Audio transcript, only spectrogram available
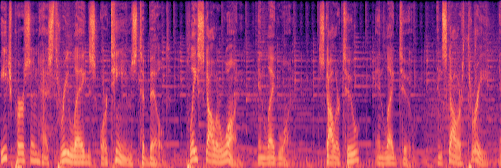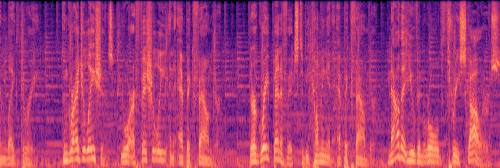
Each person has three legs or teams to build. Place Scholar 1 in Leg 1, Scholar 2 in Leg 2, and Scholar 3 in Leg 3. Congratulations, you are officially an Epic Founder. There are great benefits to becoming an Epic Founder. Now that you've enrolled three scholars,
